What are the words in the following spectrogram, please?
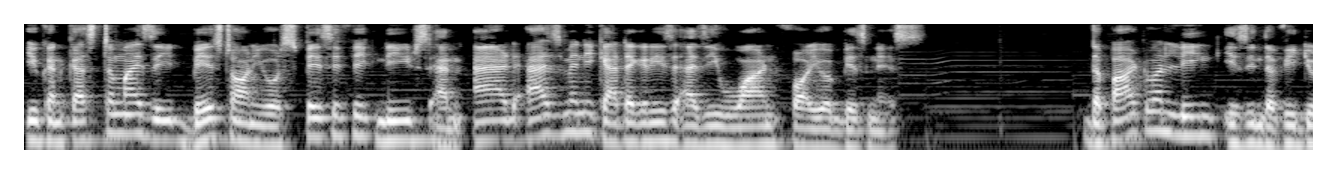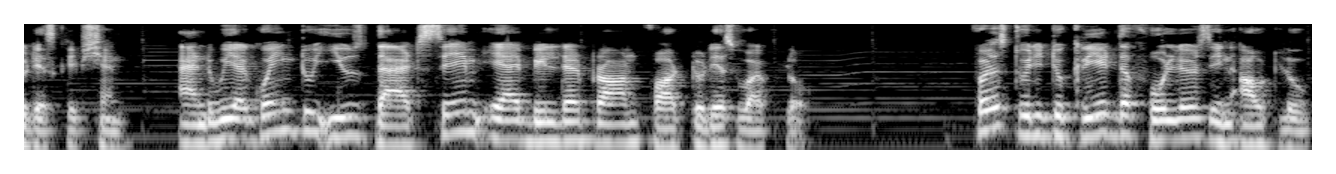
You can customize it based on your specific needs and add as many categories as you want for your business. The part 1 link is in the video description and we are going to use that same AI Builder prompt for today's workflow. First, we need to create the folders in Outlook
